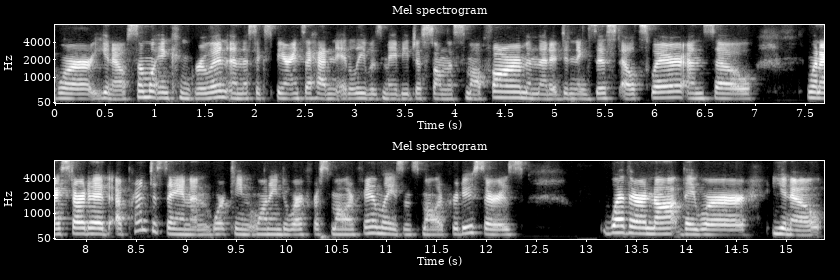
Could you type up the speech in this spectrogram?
were you know somewhat incongruent and this experience i had in italy was maybe just on the small farm and that it didn't exist elsewhere and so when i started apprenticing and working wanting to work for smaller families and smaller producers whether or not they were you know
